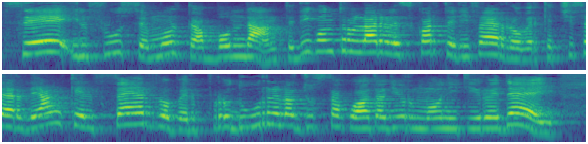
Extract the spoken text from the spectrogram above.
se il flusso è molto abbondante, di controllare le scorte di ferro perché ci serve anche il ferro per produrre la giusta quota di ormoni tiroidei.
